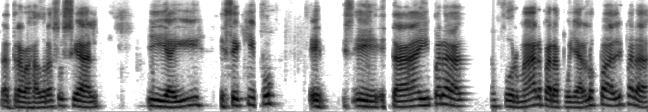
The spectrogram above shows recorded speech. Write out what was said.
la trabajadora social, y ahí ese equipo eh, eh, está ahí para informar, para apoyar a los padres, para,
